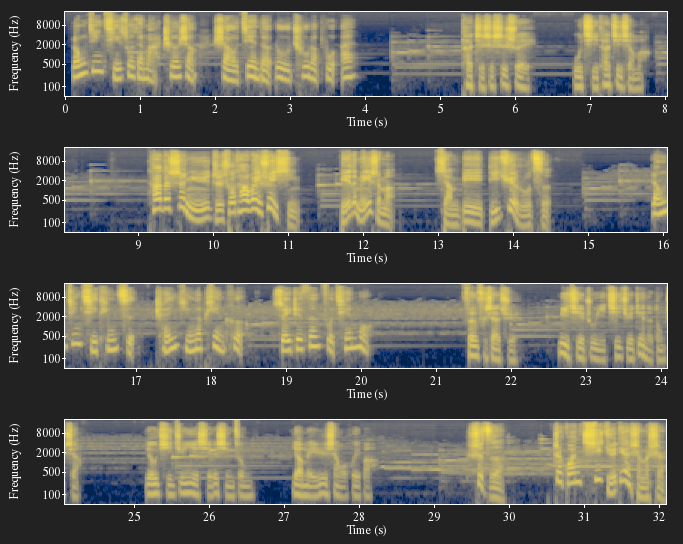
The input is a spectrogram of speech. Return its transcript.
龙金奇坐在马车上，少见的露出了不安。他只是嗜睡，无其他迹象吗？他的侍女只说他未睡醒，别的没什么。想必的确如此。龙金奇听此，沉吟了片刻，随之吩咐阡陌。吩咐下去，密切注意七绝殿的动向，尤其君夜邪的行踪，要每日向我汇报。世子，这关七绝殿什么事？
